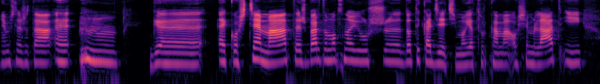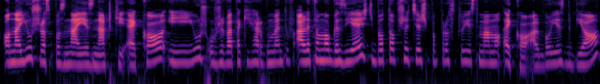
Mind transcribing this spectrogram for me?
Ja myślę, że ta e, ekościema też bardzo mocno już dotyka dzieci. Moja córka ma 8 lat i ona już rozpoznaje znaczki eko i już używa takich argumentów, ale to mogę zjeść, bo to przecież po prostu jest mamo eko albo jest bio.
